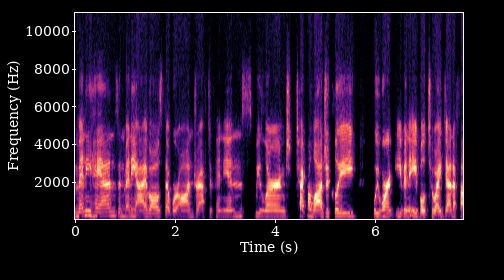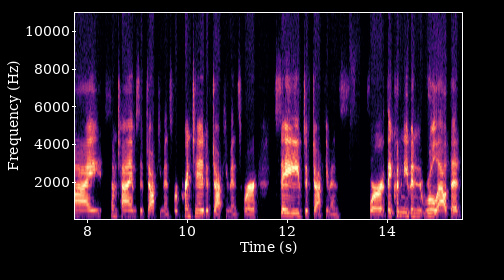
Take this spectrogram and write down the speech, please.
many hands and many eyeballs that were on draft opinions. We learned technologically, we weren't even able to identify sometimes if documents were printed, if documents were saved, if documents were, they couldn't even rule out that,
